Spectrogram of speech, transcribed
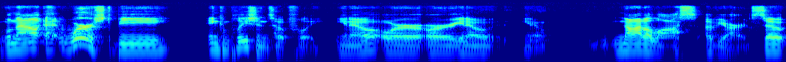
will now at worst be incompletions hopefully you know or or you know you know not a loss of yards. So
